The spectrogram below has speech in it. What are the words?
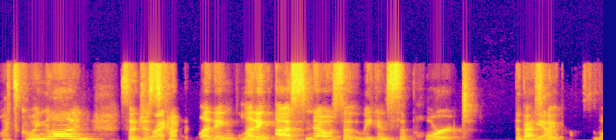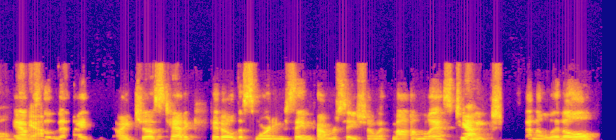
what's going on. So just right. kind of letting letting us know so that we can support the best yeah. way possible. Absolutely. Yeah. I I just had a kiddo this morning, same conversation with mom. Last two yeah. weeks she's been a little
